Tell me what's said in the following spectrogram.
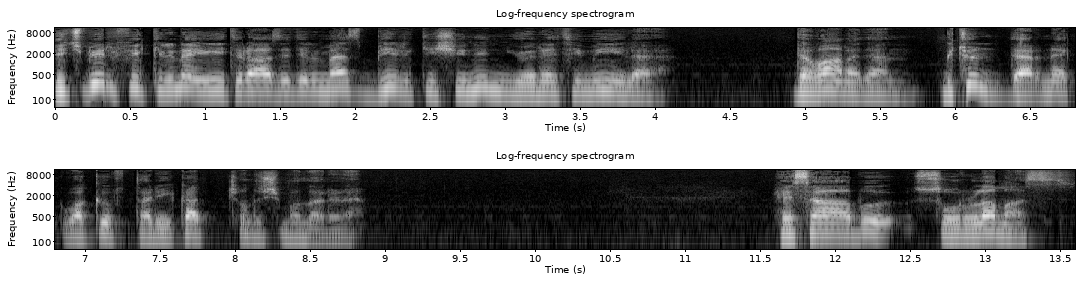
Hiçbir fikrine itiraz edilmez bir kişinin yönetimiyle devam eden bütün dernek, vakıf, tarikat çalışmalarını hesabı sorulamaz,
